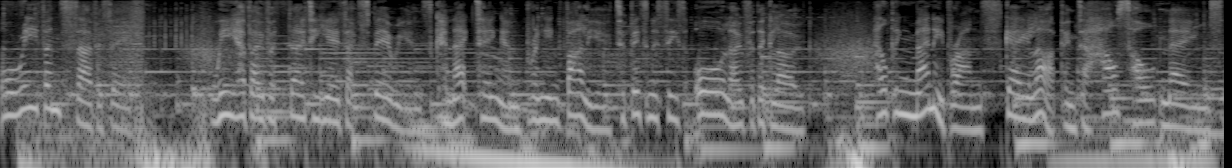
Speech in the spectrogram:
or even services. We have over 30 years' experience connecting and bringing value to businesses all over the globe, helping many brands scale up into household names.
